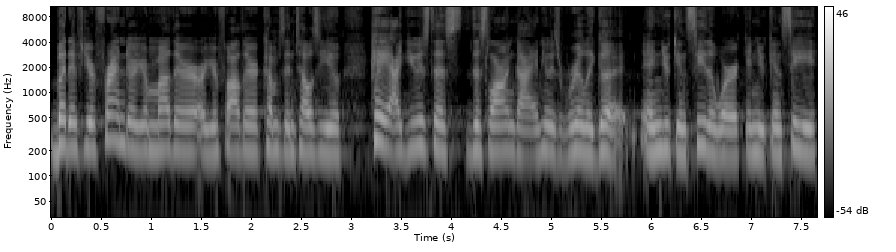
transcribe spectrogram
But if your friend or your mother or your father comes and tells you, hey, I used this, this lawn guy and he was really good, and you can see the work and you can see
